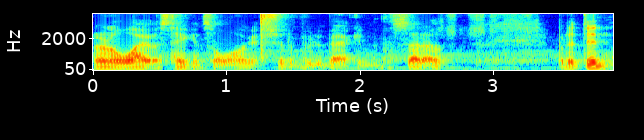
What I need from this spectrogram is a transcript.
I don't know why it was taking so long. It should have booted back into the setup, but it didn't.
